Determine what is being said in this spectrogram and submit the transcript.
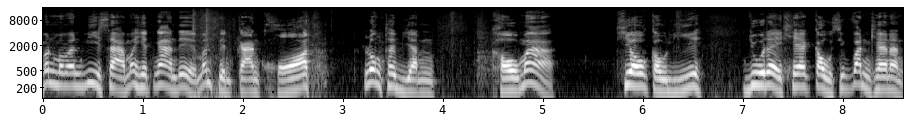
มันม่นวีซ่ามาเฮ็ดงานเด้ มันเป็นการขอลงทะเบียนเข้ามาเที่ยวเกาหลี อยู่ได้แค่90วันแค่นั้น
